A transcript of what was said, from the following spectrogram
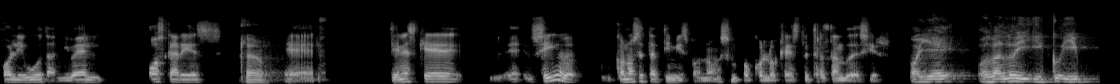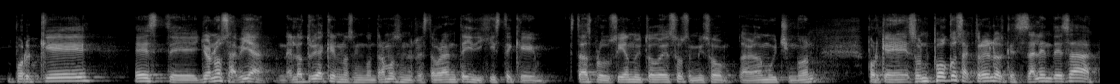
Hollywood, a nivel Óscares. Claro. Eh, tienes que, eh, sí, conócete a ti mismo, ¿no? Es un poco lo que estoy tratando de decir. Oye, Osvaldo, ¿y, y, y por qué? Este, yo no sabía. El otro día que nos encontramos en el restaurante y dijiste que estabas produciendo y todo eso, se me hizo, la verdad, muy chingón. Porque son pocos actores los que se salen de esa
